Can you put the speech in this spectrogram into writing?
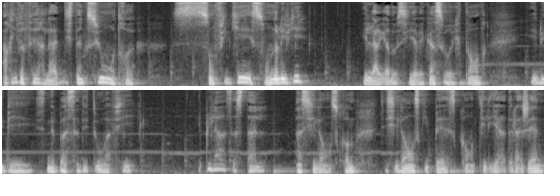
arrive à faire la distinction entre son figuier et son olivier. Il la regarde aussi avec un sourire tendre et lui dit Ce n'est pas ça du tout, ma fille. Et puis là s'installe un silence, comme ces silences qui pèsent quand il y a de la gêne.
